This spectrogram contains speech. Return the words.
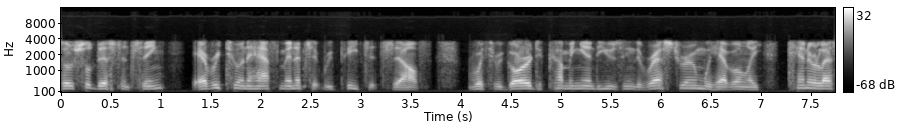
social distancing. Every two and a half minutes, it repeats itself. With regard to coming in to using the restroom, we have only ten or less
